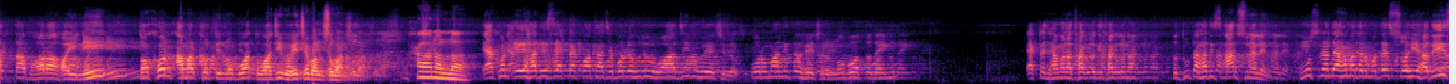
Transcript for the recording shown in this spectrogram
আত্মা ভরা হয়নি তখন আমার প্রতি নবুয়াত ওয়াজিব হয়েছে বল সুবহানাল্লাহ। সুবহানাল্লাহ। এখন এই হাদিসে একটা কথা আছে বলবে হুজুর ওয়াজিব হয়েছিল প্রমাণিত হয়েছিল নবুয়ত তো দেয়নি। একটা ঝামেলা থাকল কি থাকল না? তো দুটা হাদিস আর শুনেলেন। মুসনাদে আহমদের মধ্যে সহি হাদিস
